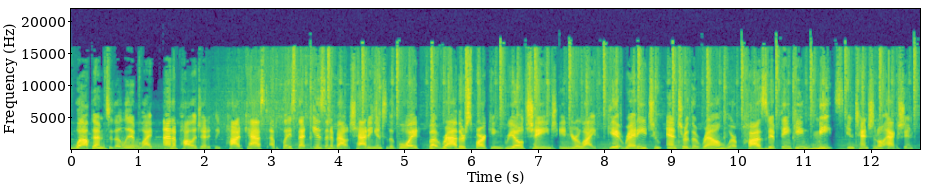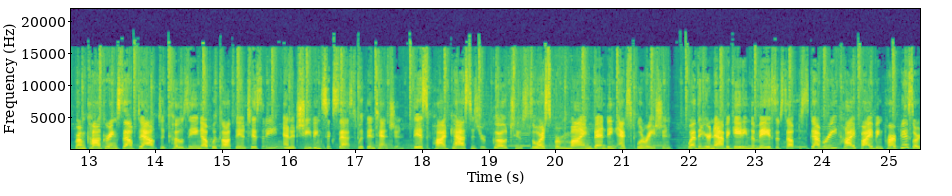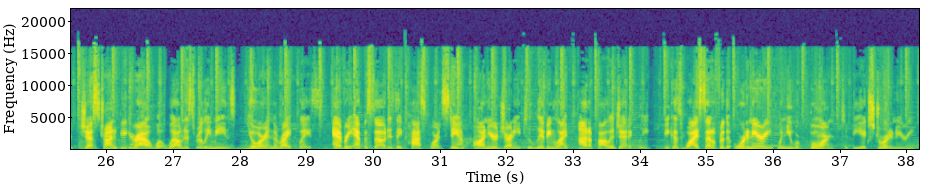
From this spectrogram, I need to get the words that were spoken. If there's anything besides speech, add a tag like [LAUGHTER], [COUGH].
Welcome to the Live Life Unapologetically podcast, a place that isn't about chatting into the void, but rather sparking real change in your life. Get ready to enter the realm where positive thinking meets intentional action. From conquering self doubt to cozying up with authenticity and achieving success with intention. This podcast is your go to source for mind bending exploration. Whether you're navigating the maze of self discovery, high fiving purpose, or just trying to figure out what wellness really means, you're in the right place. Every episode is a passport stamp on your journey to living life unapologetically. Because why settle for the ordinary when you were born to be extraordinary?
